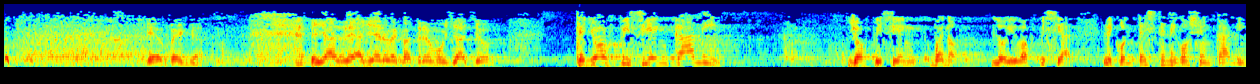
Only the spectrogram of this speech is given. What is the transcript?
qué pega. Y ya de ayer me encontré un muchacho que yo auspicié en Cali. Yo auspicié en, bueno, lo iba a auspiciar. Le conté este negocio en Cali.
